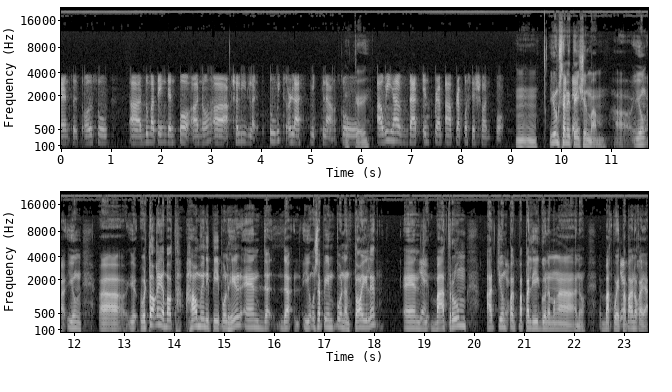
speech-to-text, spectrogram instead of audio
tents is also uh, dumating din po ano uh, actually like two weeks or last week lang. So Okay. uh, we have that in prep, uh, preposition po. Mm-mm. Yung sanitation, ma'am. Uh, yung uh, yung uh, we're talking about how many people here and the, the yung usapin po ng toilet and Yes. bathroom at yung Yes. pagpapaligo ng mga ano bakwet. Yes Paano po. kaya?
